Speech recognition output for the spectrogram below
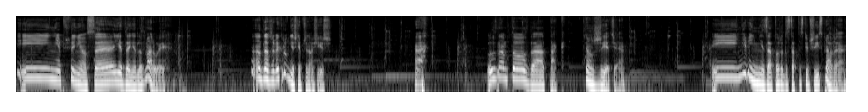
I nie przyniosę jedzenia dla zmarłych. A dla żywych również nie przynosisz. Ha. Uznam to za tak. Wciąż żyjecie. I nie win mnie za to, że dostawcy spieprzyli sprawę.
